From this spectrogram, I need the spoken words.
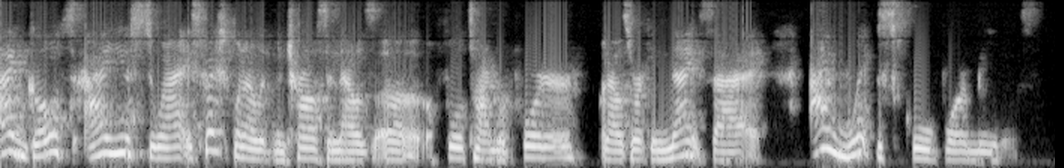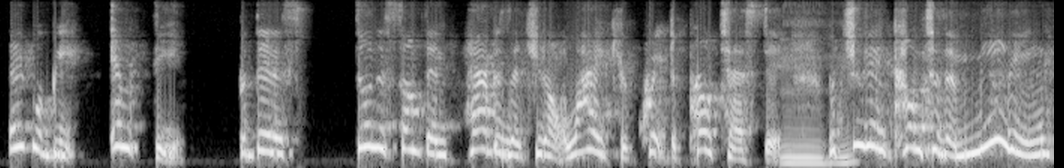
I go to, I used to, when I, especially when I lived in Charleston, I was a, full time reporter when I was working night side. I went to school board meetings. They would be empty. But then as soon as something happens that you don't like, you're quick to protest it. Mhm. But you didn't come to the meeting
